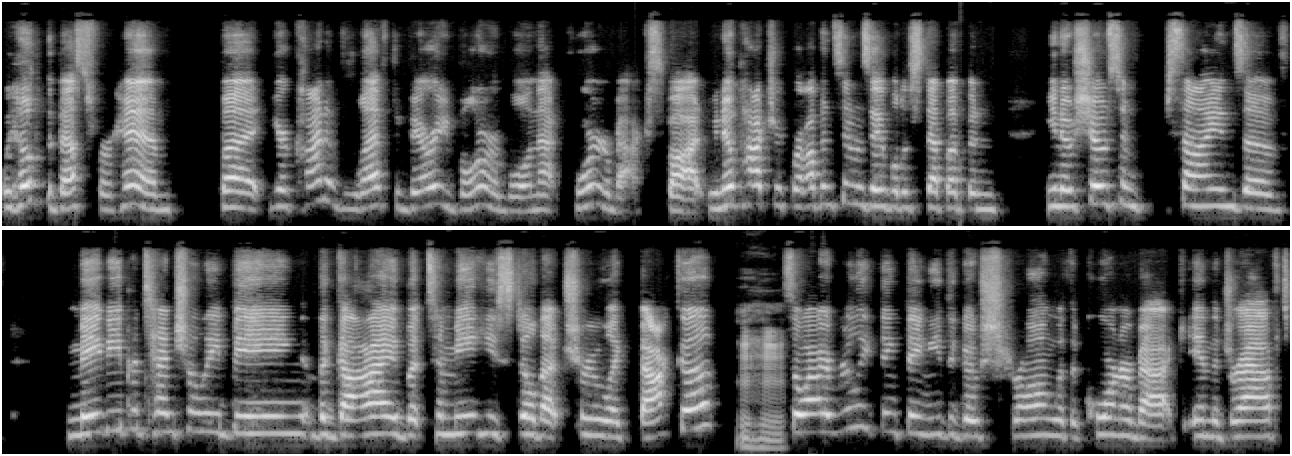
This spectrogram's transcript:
We hope the best for him, but you're kind of left very vulnerable in that cornerback spot. We know Patrick Robinson was able to step up and, you know, show some signs of maybe potentially being the guy, but to me, he's still that true like backup. Mm-hmm. So I really think they need to go strong with a cornerback in the draft.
